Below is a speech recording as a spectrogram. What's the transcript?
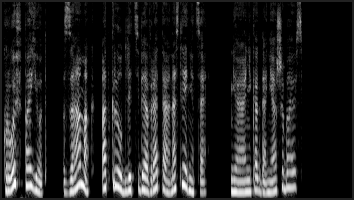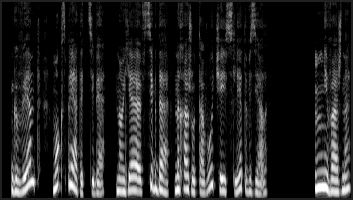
кровь поет, замок открыл для тебя врата, наследница. Я никогда не ошибаюсь. Гвент мог спрятать тебя, но я всегда нахожу того, чей след взял. Неважно,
